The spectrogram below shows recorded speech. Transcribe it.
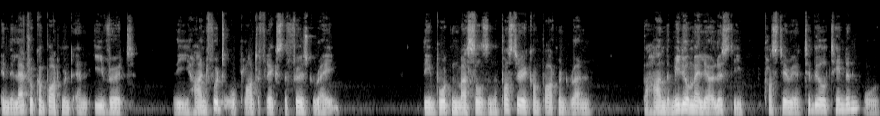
in the lateral compartment and evert the hindfoot or plantarflex the first ray. The important muscles in the posterior compartment run behind the medial malleolus, the posterior tibial tendon or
